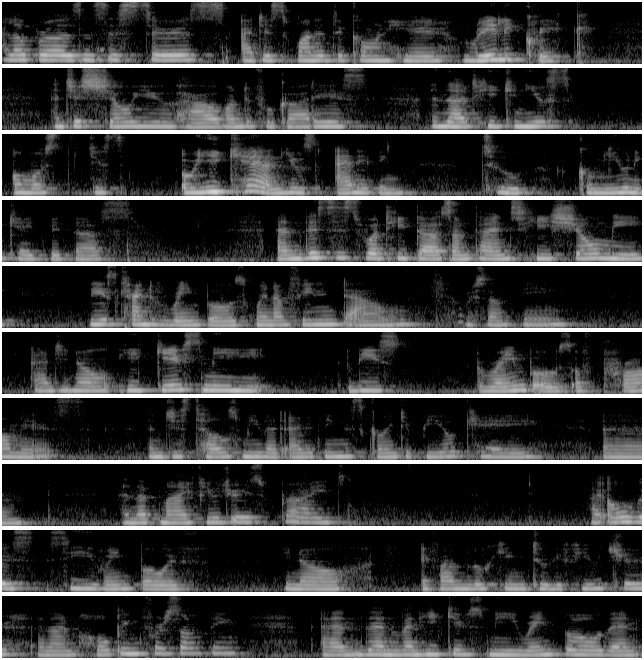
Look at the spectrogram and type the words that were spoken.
Hello, brothers and sisters. I just wanted to come in here really quick and just show you how wonderful God is and that He can use almost just, or He can use anything to communicate with us. And this is what He does sometimes. He show me these kind of rainbows when I'm feeling down or something. And you know, He gives me these rainbows of promise and just tells me that everything is going to be okay um, and that my future is bright. I always see rainbow if, you know, if I'm looking to the future and I'm hoping for something and then when he gives me rainbow then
